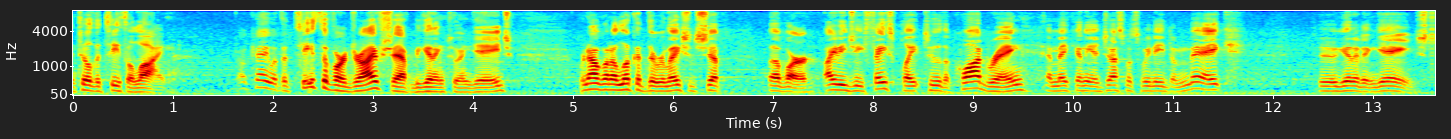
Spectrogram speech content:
until the teeth align. Okay, with the teeth of our drive shaft beginning to engage, we're now going to look at the relationship of our IDG faceplate to the quad ring and make any adjustments we need to make to get it engaged.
